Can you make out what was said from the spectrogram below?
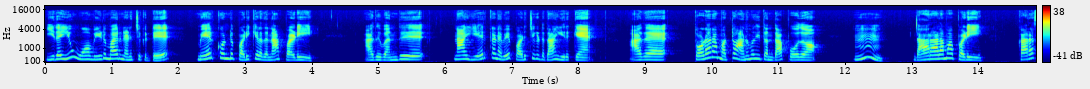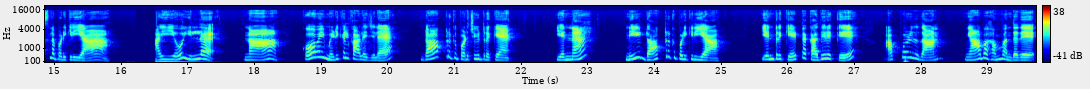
இதையும் உன் வீடு மாதிரி நினச்சிக்கிட்டு மேற்கொண்டு படிக்கிறதுனா படி. அது வந்து நான் ஏற்கனவே படிச்சுக்கிட்டு தான் இருக்கேன். அதை தொடர மட்டும் அனுமதி தந்தா போதும். ம் தாராளமாக படி. கரஸில் படிக்கிறியா? ஐயோ இல்லை. நான் கோவை மெடிக்கல் காலேஜில் டாக்டருக்கு படிச்சுக்கிட்டு இருக்கேன். என்ன? நீ டாக்டருக்கு படிக்கிறியா? என்று கேட்ட கதிருக்கு அப்பொழுதுதான் ஞாபகம் வந்தது.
